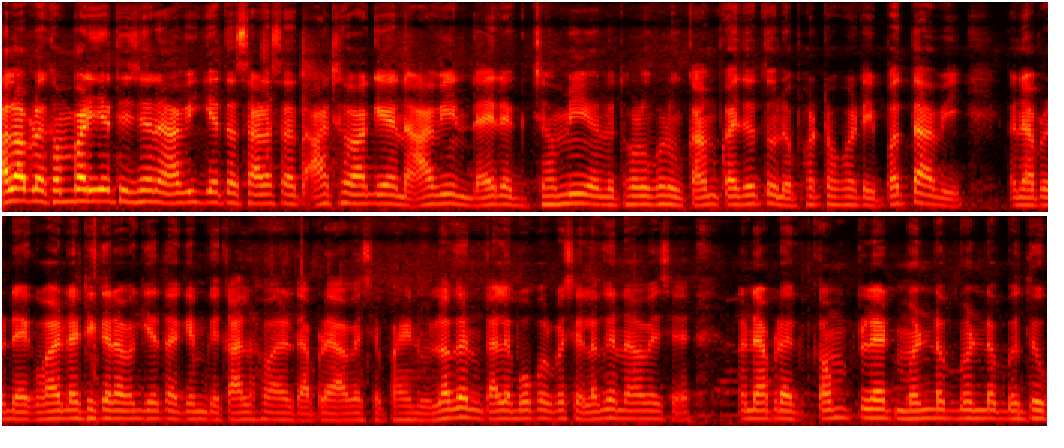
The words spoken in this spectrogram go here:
હાલો, આપણે ખંભાળીએથી છે ને આવી ગયા હતા સાડા સાત, આઠ વાગે અને આવીને ડાયરેક્ટ જમી અને થોડું ઘણું કામકાજ હતું ને ફટોફટી પતાવી અને આપણે ડાયરેક્ટ વાડાઠી કરાવવા ગયા હતા. કેમ કે કાલ સવારે આપણે આવે છે ભાઈનું લગ્ન, કાલે બપોર પછી લગ્ન આવે છે અને આપણે કમ્પ્લેટ મંડપ મંડપ બધું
